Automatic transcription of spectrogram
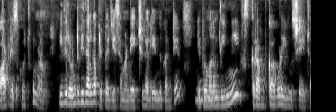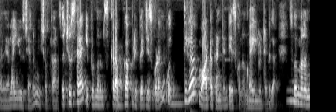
వాటర్ వేసుకోవచ్చు మనం. ఇది రెండు విధాలుగా ప్రిపేర్ చేసామండి యాక్చువల్లీ ఎందుకంటే ఇప్పుడు మనం దీన్ని స్క్రబ్గా కూడా యూజ్ చేయొచ్చు. అది ఎలా యూజ్ చేయాలో మీకు చెప్తాను. సో చూసారా ఇప్పుడు మనం స్క్రబ్గా ప్రిపేర్ చేసుకోవడానికి కొద్దిగా వాటర్ కంటెంట్ వేసుకున్నాం డైల్యూటెడ్గా. సో మనం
